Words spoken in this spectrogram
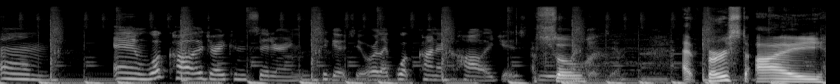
Um, and what college are you considering to go to, or like what kind of colleges do you so, want to go to? At first, I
